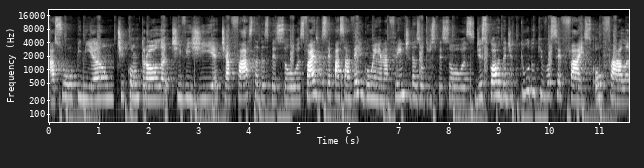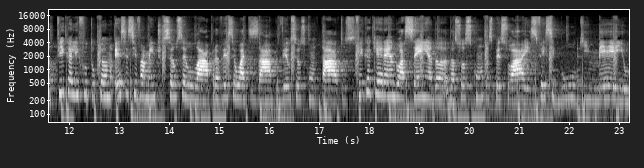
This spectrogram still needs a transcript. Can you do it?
a sua opinião, te controla, te vigia, te afasta das pessoas, faz você passar vergonha na frente das outras pessoas, discorda de tudo que você faz ou fala, fica ali futucando excessivamente o seu celular para ver seu WhatsApp, ver os seus contatos, fica querendo a senha da, das suas contas pessoais, Facebook, e-mail,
